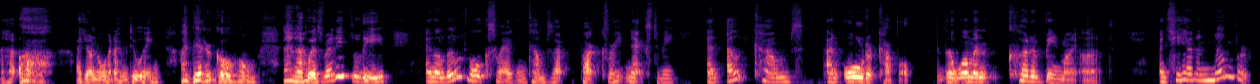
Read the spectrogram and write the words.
I, oh, I don't know what I'm doing. I better go home. And I was ready to leave, and a little Volkswagen comes up, parks right next to me, and out comes an older couple. The woman could have been my aunt and she had a number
